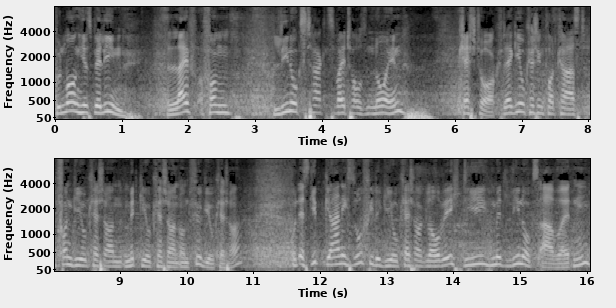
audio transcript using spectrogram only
Guten Morgen, hier ist Berlin. Live vom Linux-Tag 2009. Cache Talk, der Geocaching-Podcast von Geocachern, mit Geocachern und für Geocacher. Und es gibt gar nicht so viele Geocacher, glaube ich, die mit Linux arbeiten.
